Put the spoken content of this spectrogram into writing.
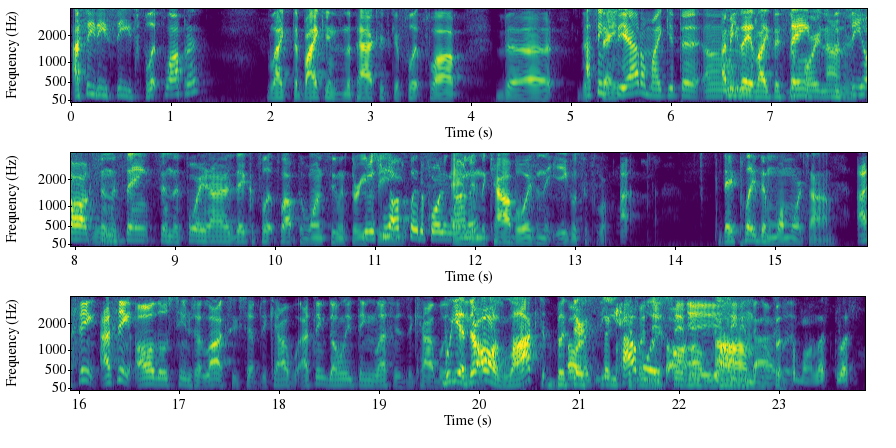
I see these seeds flip flopping, like the Vikings and the Packers could flip flop. The, the I think Saints- Seattle might get the. Um, I mean, they like the Saints, the, 49ers. Seahawks, and the Saints and the 49ers, they could flip flop the one, two, and three Do the seeds. Seahawks play the 49ers? And then the Cowboys and the Eagles. could flip- They played them one more time. I think I think all those teams are locks except the Cowboys. I think the only thing left is the Cowboys. Well, yeah, they're all locked, but Oh, their the- seeds the. Cowboys City- are City um, to guys, flip. Come on, let's let's.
